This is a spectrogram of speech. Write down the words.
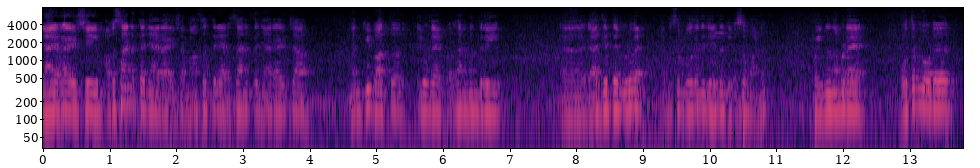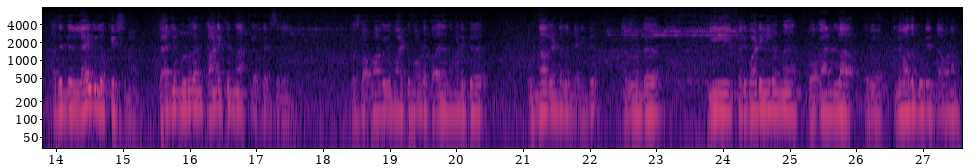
ഞായറാഴ്ചയും അവസാനത്തെ ഞായറാഴ്ച മാസത്തിലെ അവസാനത്തെ ഞായറാഴ്ച മൻ കി ബാത്തിലൂടെ പ്രധാനമന്ത്രി രാജ്യത്തെ മുഴുവൻ അഭിസംബോധന ചെയ്യുന്ന ദിവസമാണ്. അപ്പോൾ ഇന്ന് നമ്മുടെ പോത്തൻകോട് അതിന്റെ ലൈവ് ലൊക്കേഷനാണ്. രാജ്യം മുഴുവൻ കാണിക്കുന്ന ലൊക്കേഷനിൽ. അപ്പോൾ സ്വാഭാവികമായിട്ടും അവിടെ പതിനൊന്ന് മണിക്ക് ഉണ്ടാകേണ്ടതുണ്ട് എനിക്ക്. അതുകൊണ്ട് ഈ പരിപാടിയിൽ നിന്ന് പോകാനുള്ള ഒരു അനുവാദം കൂടി ഉണ്ടാവണം.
